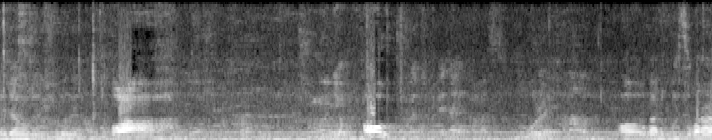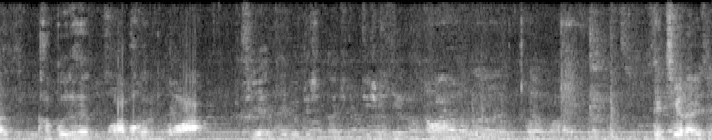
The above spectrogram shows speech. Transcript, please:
대장어는 시원해. 와. 어우. 어, 나는 물수건 하나 갖고 해. 와, 먹을. 와. 뒤에 뒤에 몇 티슈? 아 티슈. 배치해놔야지.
